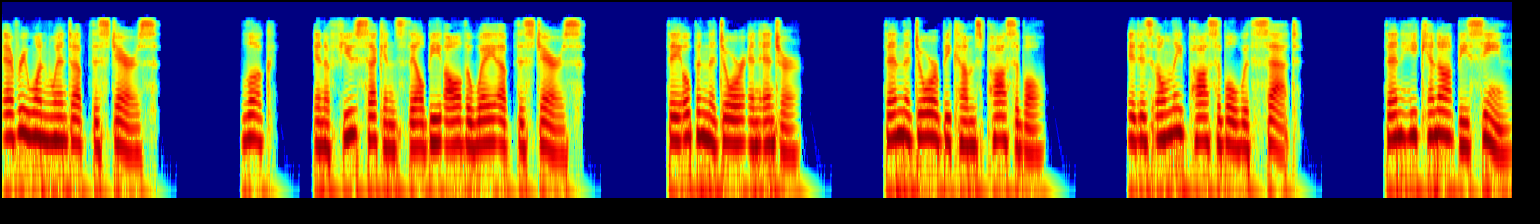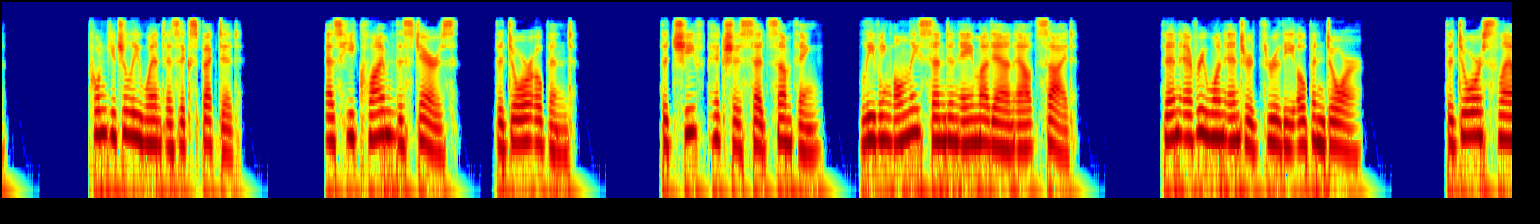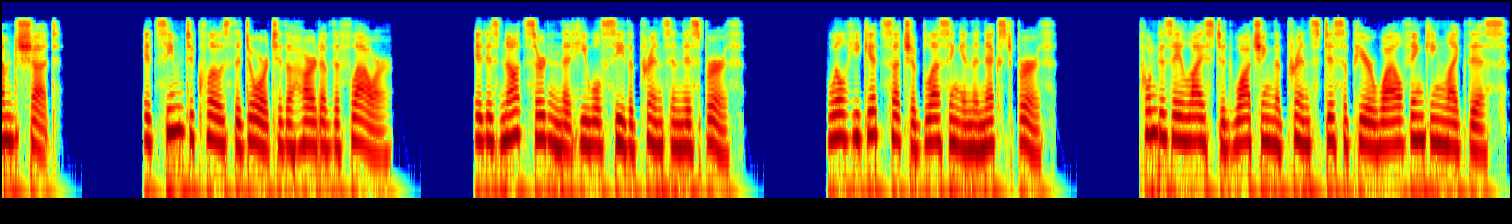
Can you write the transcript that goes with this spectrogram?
Everyone went up the stairs. Look, in a few seconds they'll be all the way up the stairs. They open the door and enter. Then the door becomes possible. It is only possible with Sat. Then he cannot be seen. Pungajali went as expected. As he climbed the stairs, the door opened. The chief Bhikshu said something, leaving only Sendan Amudan outside. Then everyone entered through the open door. The door slammed shut. It seemed to close the door to the heart of the flower. It is not certain that he will see the prince in this birth. Will he get such a blessing in the next birth? Pungazali stood watching the prince disappear while thinking like this.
